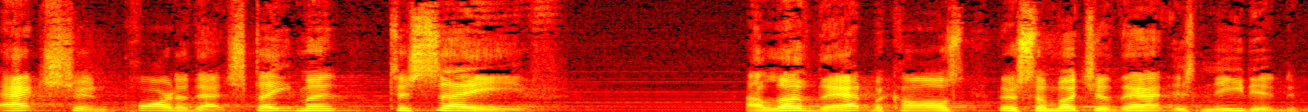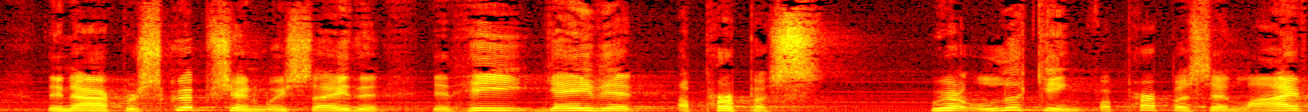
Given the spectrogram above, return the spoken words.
action part of that statement to save. I love that because there's so much of that is needed. In our prescription, we say that, that He gave it a purpose. We're looking for purpose in life.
